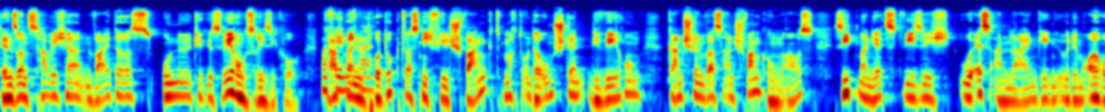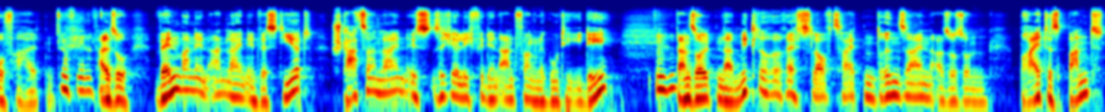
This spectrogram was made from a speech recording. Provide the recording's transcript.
denn sonst habe ich ja ein weiteres unnötiges Währungsrisiko. Auf Gerade bei einem Fall. Produkt, was nicht viel schwankt, macht unter Umständen die Währung ganz schön was an Schwankungen aus. Sieht man jetzt, wie sich US-Anleihen gegenüber dem Euro verhalten. Auf jeden Fall. Also, wenn man in Anleihen investiert, Staatsanleihen ist sicherlich für den Anfang eine gute Idee. Mhm. Dann sollten da mittlere Rechtslaufzeiten drin sein, also so ein breites Band.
